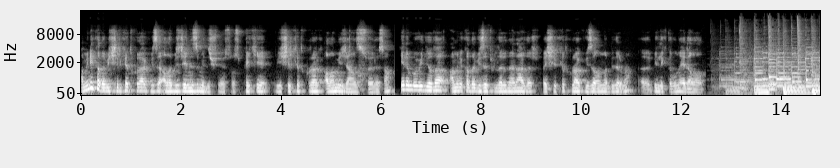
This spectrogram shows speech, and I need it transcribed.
Amerika'da bir şirket kurarak vize alabileceğinizi mi düşünüyorsunuz? Peki bir şirket kurarak alamayacağınızı söylesem? Gelin bu videoda Amerika'da vize türleri nelerdir ve şirket kurarak vize alınabilir mi? Ee, Birlikte bunu ele alalım. Ben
